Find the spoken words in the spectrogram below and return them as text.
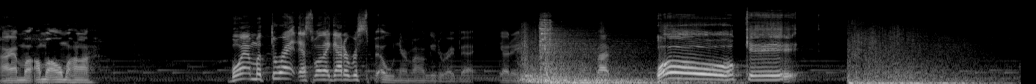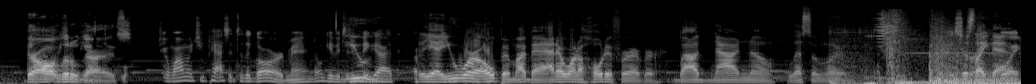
right, I'm a, I'm a Omaha. Boy, I'm a threat. That's why I gotta respect. Oh, never mind. I'll get it right back. You got it. Back. Whoa. Okay. They're all little guys. Why don't you pass it to the guard, man? Don't give it to You- the big guy. Yeah, you were open. My bad. I didn't want to hold it forever, but I, now I know. Lesson learned. It's just like that. Boy.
